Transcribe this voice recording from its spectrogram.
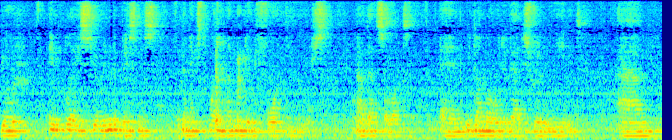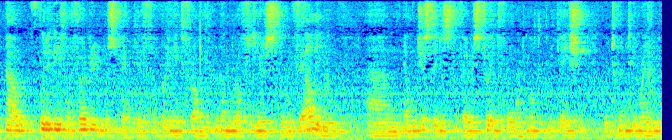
you're in place, you're in the business, for the next 140 years. Now that's a lot, and we don't know whether that is really needed. Um, now, put it even further in perspective, bring it from number of years to value, um, and we just did a very straightforward multiplication with 20 rand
